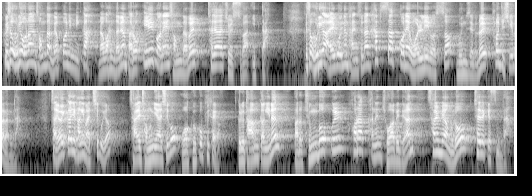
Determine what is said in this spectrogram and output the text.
그래서 우리 원하는 정답 몇 번입니까? 라고 한다면 바로 1번의 정답을 찾아줄 수가 있다. 그래서 우리가 알고 있는 단순한 합사건의 원리로서 문제를 풀어주시기 바랍니다. 자, 여기까지 강의 마치고요. 잘 정리하시고 워크북 꼭 푸세요. 그리고 다음 강의는 바로 중복을 허락하는 조합에 대한 설명으로 찾아뵙겠습니다.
